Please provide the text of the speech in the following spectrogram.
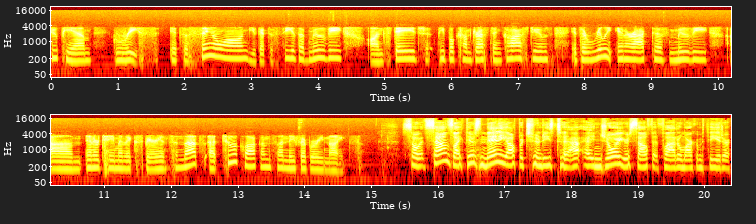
2 p.m. Grease. It's a sing along. You get to see the movie on stage. People come dressed in costumes. It's a really interactive movie um, entertainment experience, and that's at 2 o'clock on Sunday, February 9th. So it sounds like there's many opportunities to uh, enjoy yourself at Flato Markham Theatre.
